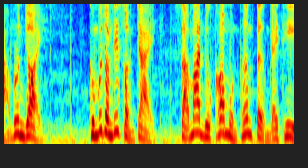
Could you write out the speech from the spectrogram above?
3 รุ่นย่อย คุณผู้ชมที่สนใจสามารถดูข้อมูลเพิ่มเติมได้ที่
